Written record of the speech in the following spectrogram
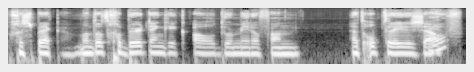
gesprekken. Want dat gebeurt denk ik al door middel van het optreden zelf.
